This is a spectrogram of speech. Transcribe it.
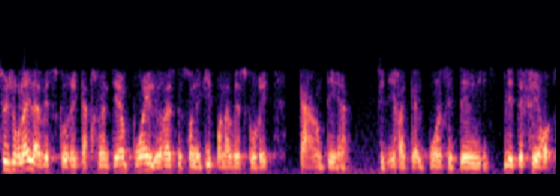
Ce jour-là, il avait scoré 81 points et le reste de son équipe en avait scoré 41. C'est dire à quel point c'était, il était féroce.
